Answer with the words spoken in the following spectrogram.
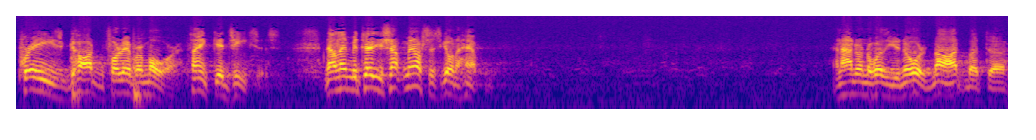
Praise God forevermore. Thank you, Jesus. Now let me tell you something else that's going to happen. And I don't know whether you know it or not, but uh,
